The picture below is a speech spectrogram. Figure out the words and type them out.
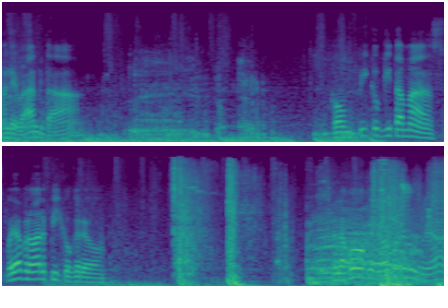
No levanta. ¿ah? Con pico quita más. Voy a probar pico, creo. Me la juego que te va a poner uno, ¿ya?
